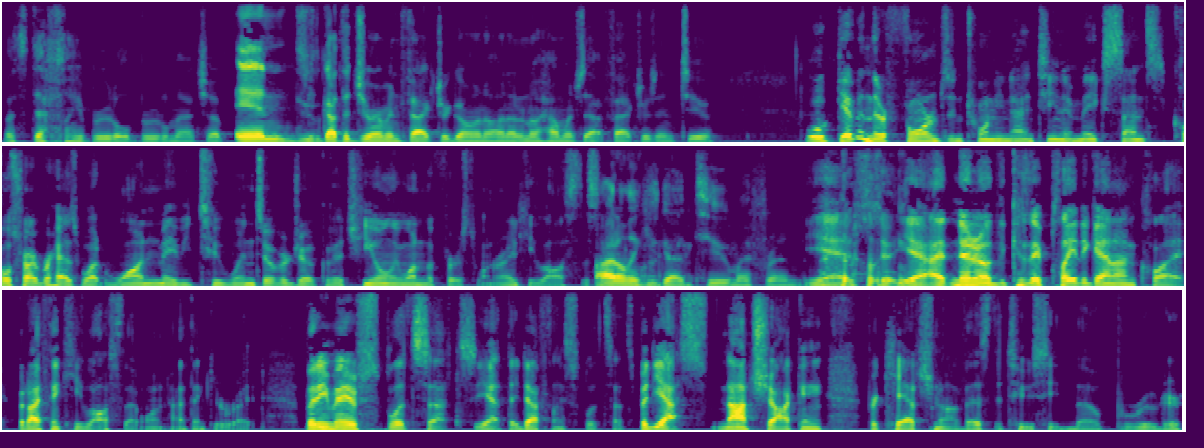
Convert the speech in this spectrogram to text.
that's definitely a brutal brutal matchup. And you've got the German factor going on. I don't know how much that factors into Well, given their forms in 2019, it makes sense. Cole Kohlschreiber has what one, maybe two wins over Djokovic. He only won the first one, right? He lost the. I don't think one, he's got two, my friend. Yeah, so, yeah, I, no, no, because they played again on clay, but I think he lost that one. I think you're right, but he may have split sets. Yeah, they definitely split sets. But yes, not shocking for Khachanov as the two seed though. Bruder,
